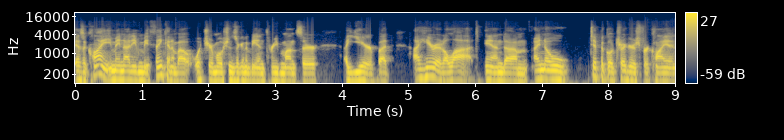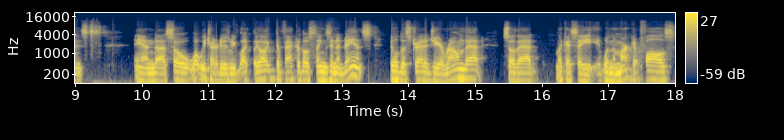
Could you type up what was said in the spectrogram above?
as a client you may not even be thinking about what your emotions are going to be in three months or a year but i hear it a lot and um, i know typical triggers for clients and uh, so what we try to do is we like, we like to factor those things in advance, build a strategy around that so that, like I say, when the market falls,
